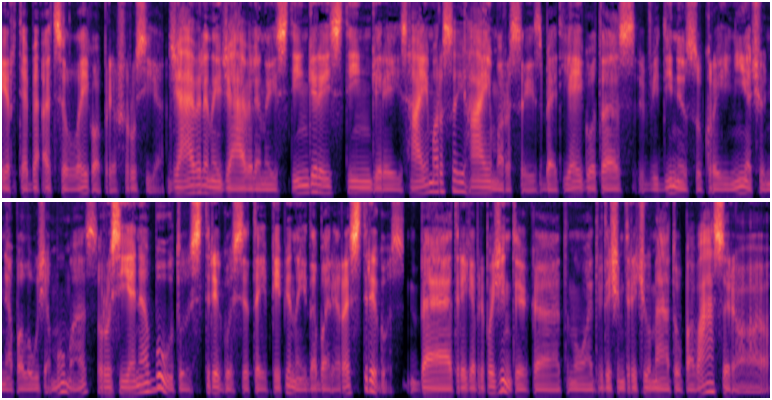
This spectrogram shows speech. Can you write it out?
ir tebe atsilaiko prieš Rusiją. Džiavelinai, džiavelinai, stingeriai, stingeriais, haimarsai, haimarsais, bet jeigu tas vidinis ukrainiečių nepalaužiamumas, Rusija nebūtų strigusi taip, kaip jinai dabar yra strigus. Bet reikia pripažinti, kad nuo 23 metų pavasario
